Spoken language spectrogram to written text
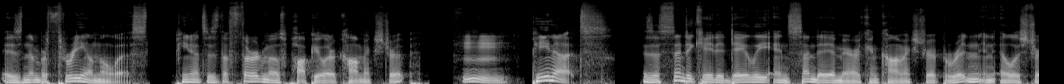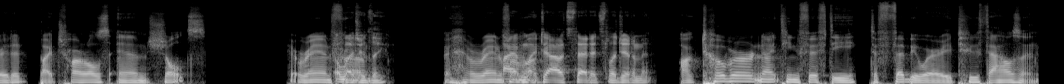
is number three on the list. Peanuts is the third most popular comic strip. Hmm. Peanuts is a syndicated daily and Sunday American comic strip written and illustrated by Charles M. Schulz. It ran from Allegedly. ran I have from my doubts that it's legitimate. October 1950 to February 2000,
